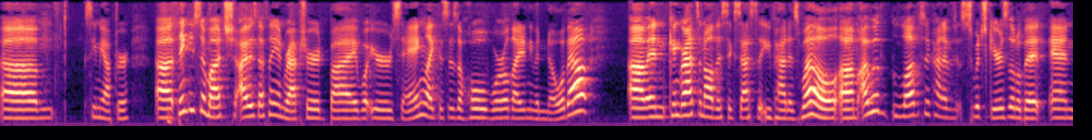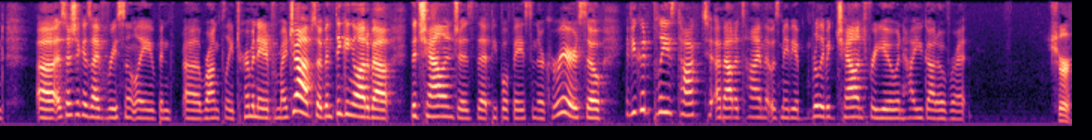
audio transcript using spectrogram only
Um, see me after. Uh, thank you so much. I was definitely enraptured by what you're saying. Like, this is a whole world I didn't even know about. Um, and congrats on all the success that you've had as well. Um, I would love to kind of switch gears a little bit, and uh, especially because I've recently been uh, wrongfully terminated from my job, so I've been thinking a lot about the challenges that people face in their careers. So, if you could please talk to, about a time that was maybe a really big challenge for you and how you got over it. Sure.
